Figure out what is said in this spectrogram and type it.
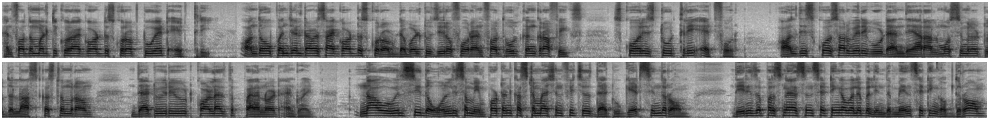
and for the multi-core I got the score of 2883. On the OpenGL drivers I got the score of 2204 and for the Vulkan graphics score is 2384. All these scores are very good and they are almost similar to the last custom ROM that we reviewed called as the Paranoid Android. Now we will see the only some important customization features that we gets in the ROM. There is a personalization setting available in the main setting of the ROM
